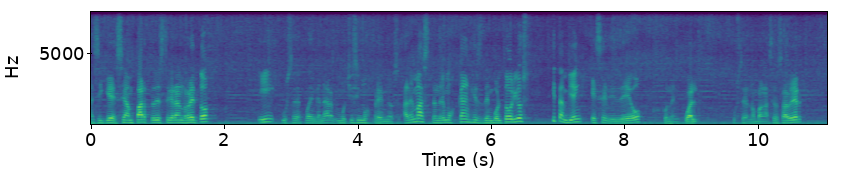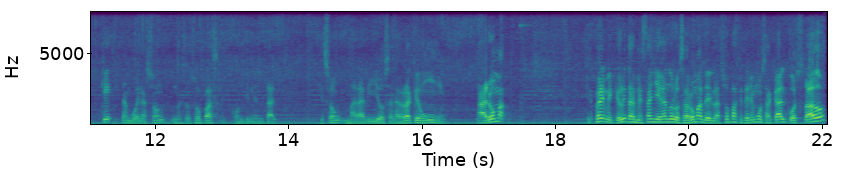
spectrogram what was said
Así que sean parte de este gran reto y ustedes pueden ganar muchísimos premios. Además, tendremos canjes de envoltorios y también ese video con el cual ustedes nos van a hacer saber qué tan buenas son nuestras sopas continental que son maravillosas. La verdad que un aroma... Espérenme que ahorita me están llegando los aromas de las sopas que tenemos acá al costado.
